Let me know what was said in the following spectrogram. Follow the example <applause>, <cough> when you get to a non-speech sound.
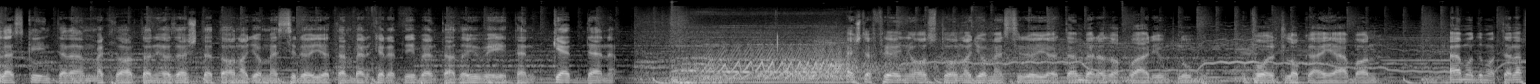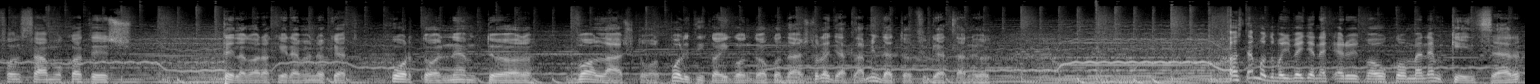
lesz kénytelen megtartani az estet a nagyon messziről jött ember keretében, tehát a jövő héten kedden Este fél nyolctól nagyon messziről jött ember az Aquarium Club volt lokájában. Elmondom a telefonszámokat, és tényleg arra kérem önöket, kortól, nemtől, vallástól, politikai gondolkodástól, egyáltalán mindentől függetlenül. Azt nem mondom, hogy vegyenek erőt magukon, mert nem kényszer,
